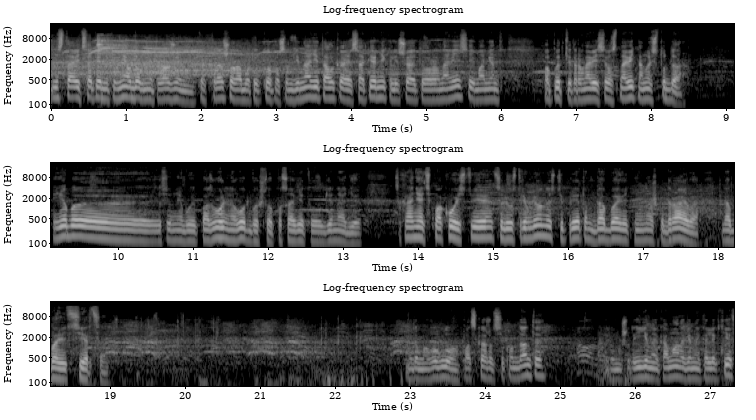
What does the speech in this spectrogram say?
и ставить соперника в неудобное положение. Как хорошо работает корпусом Геннадий, толкая соперника, лишает его равновесия, и в момент попытки это равновесие восстановить наносит удар. Я бы, если мне будет позволено, вот бы что посоветовал Геннадию. Сохранять спокойствие, целеустремленность и при этом добавить немножко драйва, добавить сердца. Я думаю, в углу подскажут секунданты. Я думаю, что это единая команда, единый коллектив.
